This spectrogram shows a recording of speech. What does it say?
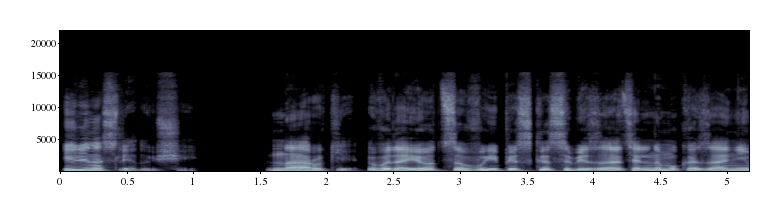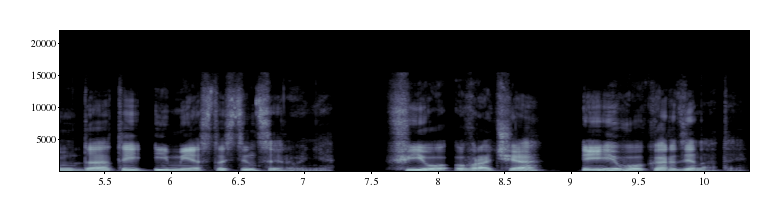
или на следующий. На руки выдается выписка с обязательным указанием даты и места стенцирования, ФИО врача и его координаты.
